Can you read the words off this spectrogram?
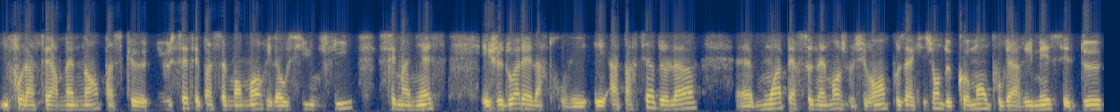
il faut la faire maintenant parce que Youssef est pas seulement mort, il a aussi une fille, c'est ma nièce, et je dois aller la retrouver. Et à partir de là, euh, moi personnellement, je me suis vraiment posé la question de comment on pouvait arrimer ces deux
